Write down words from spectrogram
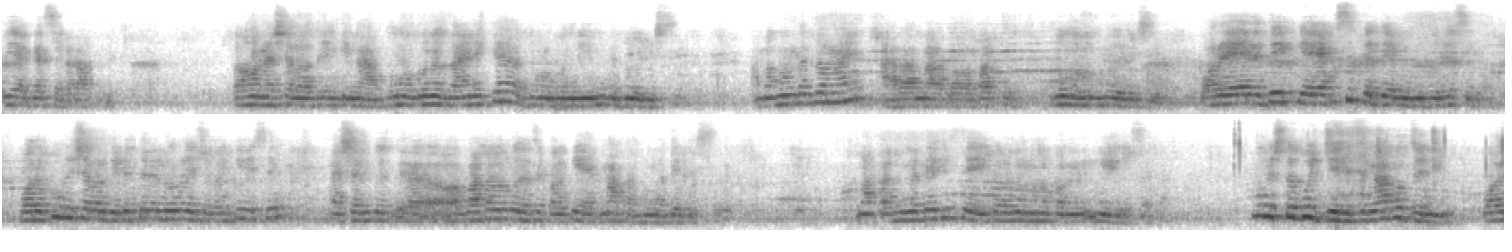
দিয়ে গেছে রাতে তখন এসে দেখি না। দুনো দুনে যায় নাকি দুনো দুন নিয়ে দিয়ে দিচ্ছে আমার নন্দের জামাই আর আমার বাবা বাপু দুনো দুন দিয়ে দিচ্ছে পরে এর দেখে এক সিটে দিয়ে আমি দুটো পরে পুলিশ আবার গেটে তেলে লড়ে এসে ভাই কি হয়েছে কই- আহ, বাবা কয় কি এক মাথা দিয়ে দিচ্ছে মাথা দিয়ে দিচ্ছে এই কারণে মনে করেন নিয়ে গেছে। পুলিশ তো বুঝিয়ে গেছে না বুঝছেনি পরে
